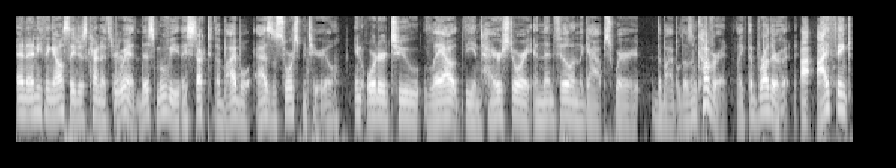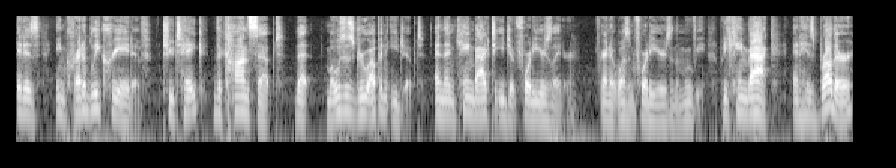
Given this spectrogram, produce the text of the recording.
and anything else they just kind of threw Yeah. in. This movie, they stuck to the Bible as the source material in order to lay out the entire story and then fill in the gaps where the Bible doesn't cover it, like the brotherhood. I, I think it is incredibly creative to take the concept that Moses grew up in Egypt and then came back to Egypt 40 years later. Granted, it wasn't 40 years in the movie, but he came back and his brother,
